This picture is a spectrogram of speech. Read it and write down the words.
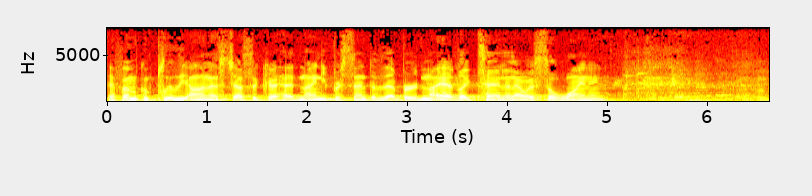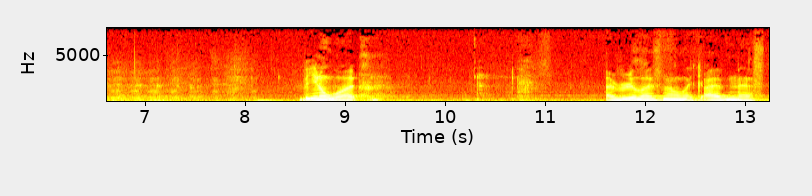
if I'm completely honest, Jessica had 90% of that burden. I had like 10, and I was still whining. But you know what? I realize now, like, I've missed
